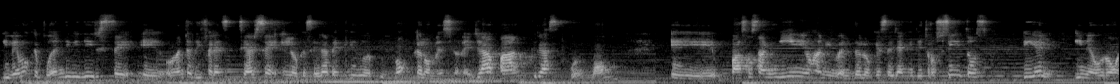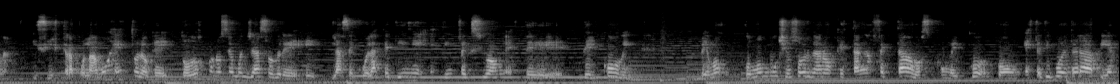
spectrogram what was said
y vemos que pueden dividirse, eh, obviamente diferenciarse en lo que sería tejido de pulmón, que lo mencioné ya, páncreas, pulmón, eh, vasos sanguíneos a nivel de lo que serían eritrocitos, piel y neurona. Y si extrapolamos esto, lo que todos conocemos ya sobre eh, las secuelas que tiene esta infección este, del COVID, vemos como muchos órganos que están afectados con, este tipo de terapia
